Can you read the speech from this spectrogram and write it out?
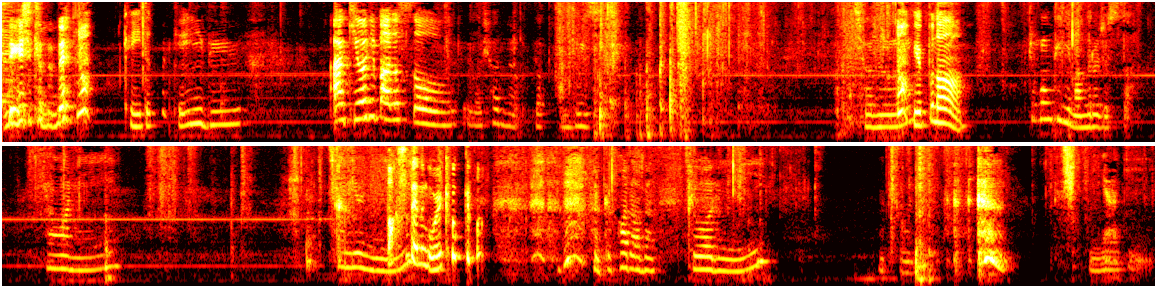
네? 네개 시켰는데? 게이드 게이드. 아, 기현이 빠졌어. 이거 현우 안 보이지? 저는 헉, 예쁘다 총공팀이 만들어줬어. 성원이. 창균이. 박스 되는 거 왜 이렇게 웃겨 급하잖아. 주원이. 이야기.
